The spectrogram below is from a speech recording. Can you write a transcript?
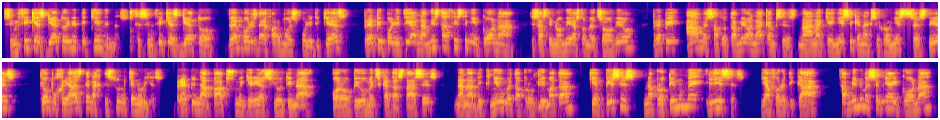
Συνθήκες γκέτο είναι επικίνδυνες. Στις συνθήκες γκέτο δεν μπορείς να εφαρμόσεις πολιτικές. Πρέπει η πολιτεία να μην σταθεί στην εικόνα της αστυνομίας στο Μετσόβιο. Πρέπει άμεσα από το Ταμείο Ανάκαμψης να ανακαινήσει και να εξυγχρονίσει τις αιστείες και όπου χρειάζεται να χτιστούν καινούριε. Πρέπει να πάψουμε, κυρία Σιούτη, να οροποιούμε τις καταστάσεις, να αναδεικνύουμε τα προβλήματα και επίσης να προτείνουμε λύσεις. Διαφορετικά θα μείνουμε σε μια εικόνα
